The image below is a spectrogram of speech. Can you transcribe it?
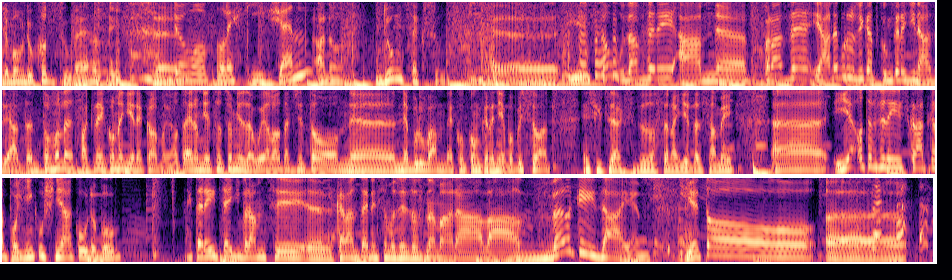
domov důchodců, ne, asi. Eh, Domov lehkých žen. ano, dům sexu. E, jsou uzavřeny a v Praze, já nebudu říkat konkrétní názvy, já ten, tohle fakt jako není reklama, jo, to je jenom něco, co mě zaujalo, takže to e, nebudu vám jako konkrétně popisovat, jestli chcete, tak si to zase najděte sami. E, je otevřený zkrátka podnik už nějakou dobu, který teď v rámci e, karantény samozřejmě zaznamenává velký zájem. Je to... E,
